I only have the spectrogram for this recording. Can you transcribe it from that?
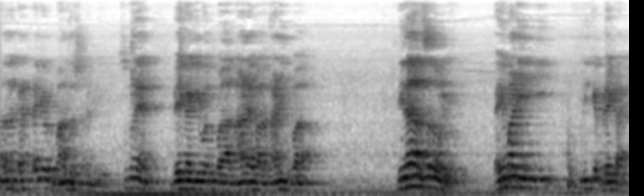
ಅದನ್ನು ಕರೆಕ್ಟಾಗಿ ಅವ್ರಿಗೆ ಮಾರ್ಗದರ್ಶನ ನೀಡಿ. ಸುಮ್ಮನೆ ಬೇಕಾಗಿ ಇವತ್ತು ಬಾ, ನಾಳೆ ಬಾ, ನಾಡಿದ್ದು ಬಾ. ದಿನ ಅನ್ಸದವ್ರಿಗೆ ದಯಮಾಡಿ ಇದಕ್ಕೆ ಬ್ರೇಕ್ ಆಗಿ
